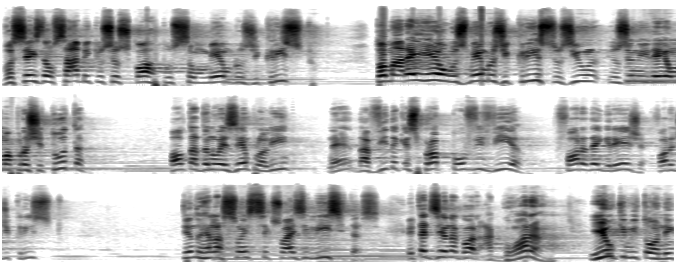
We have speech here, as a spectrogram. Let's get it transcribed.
Vocês não sabem que os seus corpos são membros de Cristo? Tomarei eu os membros de Cristo e os unirei a uma prostituta? Paulo está dando um exemplo ali, né, da vida que esse próprio povo vivia, fora da igreja, fora de Cristo, tendo relações sexuais ilícitas. Ele está dizendo agora: agora eu que me tornei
